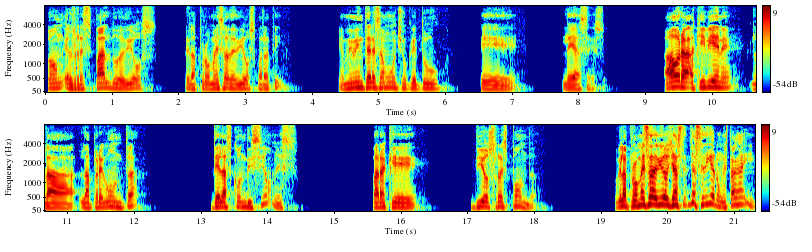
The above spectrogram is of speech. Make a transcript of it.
son el respaldo de Dios, de las promesas de Dios para ti. Y a mí me interesa mucho que tú eh, leas eso. Ahora, aquí viene la, pregunta de las condiciones para que Dios responda. Porque las promesas de Dios ya, se dieron, están ahí.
